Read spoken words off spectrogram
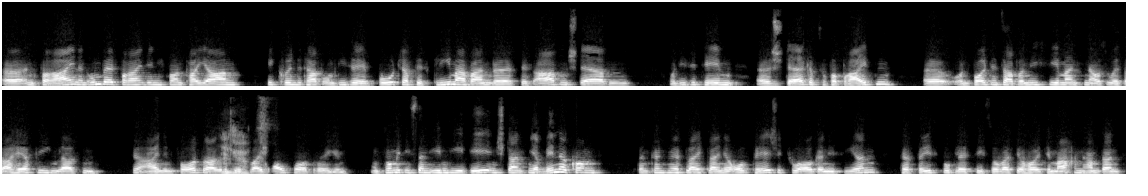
äh, ein Verein, ein Umweltverein, den ich vor ein paar Jahren gegründet habe, um diese Botschaft des Klimawandels, des Artensterbens und diese Themen äh, stärker zu verbreiten äh, und wollten jetzt aber nicht jemanden aus USA herfliegen lassen für einen Vortrag oder für ja. zwei, drei Vorträge. Und somit ist dann eben die Idee entstanden, ja, wenn er kommt, dann könnten wir vielleicht eine europäische Tour organisieren. Per Facebook lässt sich so, was wir heute machen, haben dann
